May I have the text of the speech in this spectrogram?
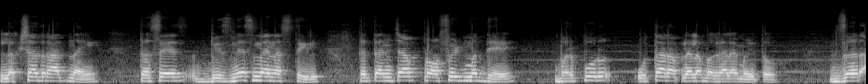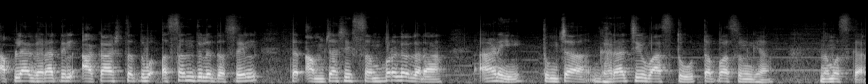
लक्षात राहत नाही. तसेच बिझनेसमॅन असतील तर त्यांच्या प्रॉफिटमध्ये भरपूर उतार आपल्याला बघायला मिळतो. जर आपल्या घरातील आकाशतत्व असंतुलित असेल तर आमच्याशी संपर्क करा आणि तुमच्या घराची वास्तू तपासून घ्या. नमस्कार.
